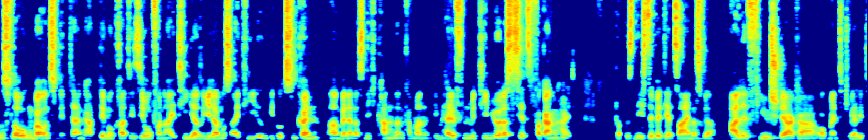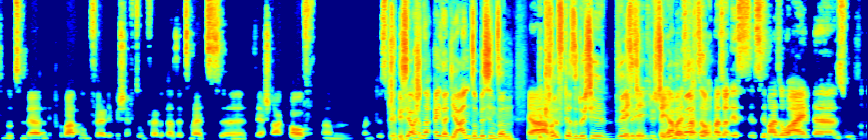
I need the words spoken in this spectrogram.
so ein Slogan bei uns intern gehabt, Demokratisierung von IT. Also jeder muss IT irgendwie nutzen können. Ähm, wenn er das nicht kann, dann kann man ihm helfen mit TeamViewer. Das ist jetzt Vergangenheit. Ich glaube, das nächste wird jetzt sein, dass wir alle viel stärker Augmented Reality nutzen werden, im privaten Umfeld, im Geschäftsumfeld. Und da setzen wir jetzt äh, sehr stark drauf. Ähm, und das ist ja auch schon seit Jahren so ein bisschen so ein ja, Begriff, aber, der so durch die, durch, richtig, durch die ja, Runde aber macht. Es ist auch immer so ein, ist, ist immer so ein äh, Suchen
